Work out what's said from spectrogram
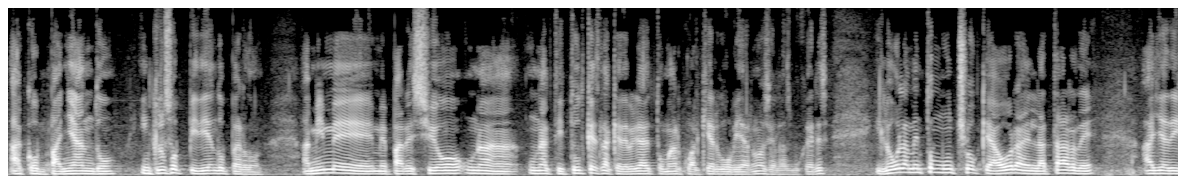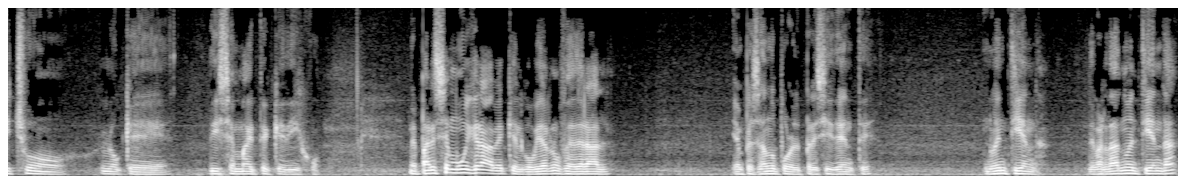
acompañando, incluso pidiendo perdón. A mí me, me pareció una, una actitud que es la que debería de tomar cualquier gobierno hacia las mujeres. Y luego lamento mucho que ahora en la tarde haya dicho lo que dice Maite que dijo. Me parece muy grave que el gobierno federal, empezando por el presidente, no entienda, de verdad no entienda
